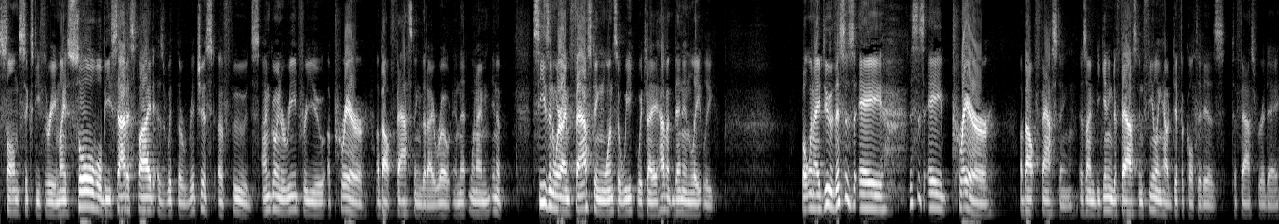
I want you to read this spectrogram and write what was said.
Psalm 63 My soul will be satisfied as with the richest of foods. I'm going to read for you a prayer about fasting that I wrote, and that when I'm in a season where I'm fasting once a week, which I haven't been in lately. But when I do, this is a this is a prayer about fasting as I'm beginning to fast and feeling how difficult it is to fast for a day.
